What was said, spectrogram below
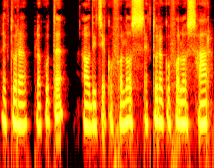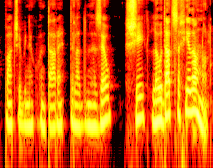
Lectură plăcută, audiție cu folos, lectură cu folos, har, pace, binecuvântare de la Dumnezeu și lăudat să fie Domnul!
